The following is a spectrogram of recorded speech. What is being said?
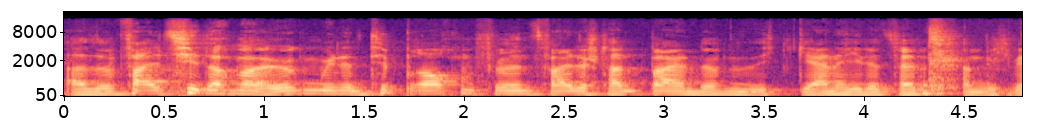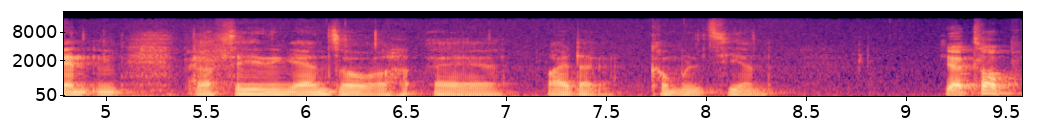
Also falls Sie doch mal irgendwie einen Tipp brauchen für ein zweites Standbein, dürfen Sie sich gerne jederzeit an mich wenden. Darf ich Ihnen gerne so äh, weiter kommunizieren. Ja, top.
